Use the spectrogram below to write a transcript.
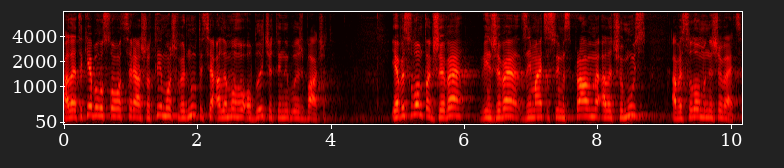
Але таке було слово царя, що ти можеш вернутися, але мого обличчя ти не будеш бачити. І Авесолом так живе, він живе, займається своїми справами, але чомусь Авесолому не живеться.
